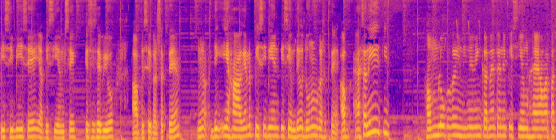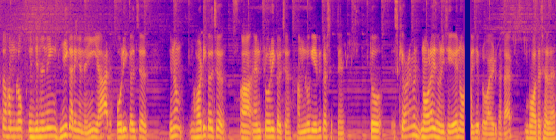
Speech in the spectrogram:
पी से या पीसीएम से, किसी से भी हो, आप इसे कर सकते हैं। देखिए यहाँ आ गया ना P C B and P C M देखो, दोनों में कर सकते हैं। अब ऐसा नहीं है कि हम लोग अगर इंजीनियरिंग कर रहे हैं तो यानी पी सी एम है हमारे पास तो हम लोग इंजीनियरिंग ही करेंगे। नहीं यार horticulture you know horticulture and floriculture हम लोग ये भी कर सकते हैं। तो इसके बारे में नॉलेज होनी चाहिए। नॉलेज ये प्रोवाइड कर रहा है। बहुत अच्छा है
